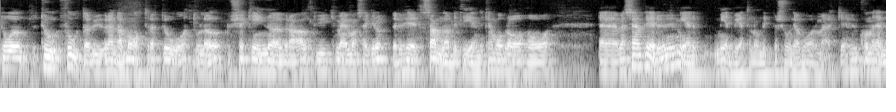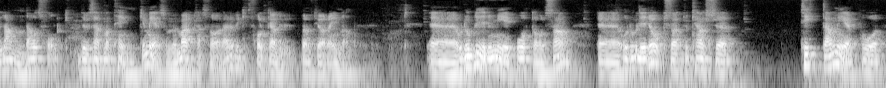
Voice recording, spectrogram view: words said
då tog, fotade du varenda maträtt du åt och la upp. Du checkade in överallt, du gick med i massa grupper. Du helt samlarbeteende kan vara bra att ha. Eh, men sen blev du mer medveten om ditt personliga varumärke. Hur kommer det landa hos folk? Det vill säga att man tänker mer som en marknadsförare, vilket folk aldrig behövt göra innan. Eh, och då blir du mer återhållsam. Eh, och då blir det också att du kanske titta mer på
